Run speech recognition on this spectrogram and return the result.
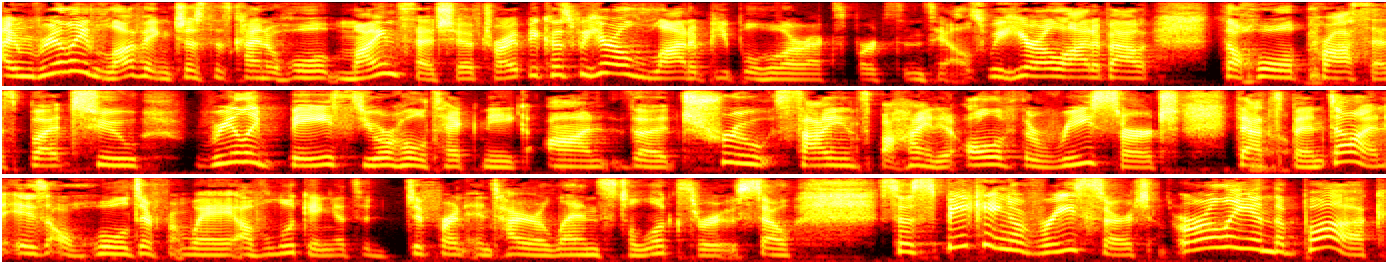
I'm really loving just this kind of whole mindset shift, right? Because we hear a lot of people who are experts in sales. We hear a lot about the whole process, but to really base your whole technique on the true science behind it, all of the research that's been done is a whole different way of looking. It's a different entire lens to look through. So, so speaking of research, early in the book,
